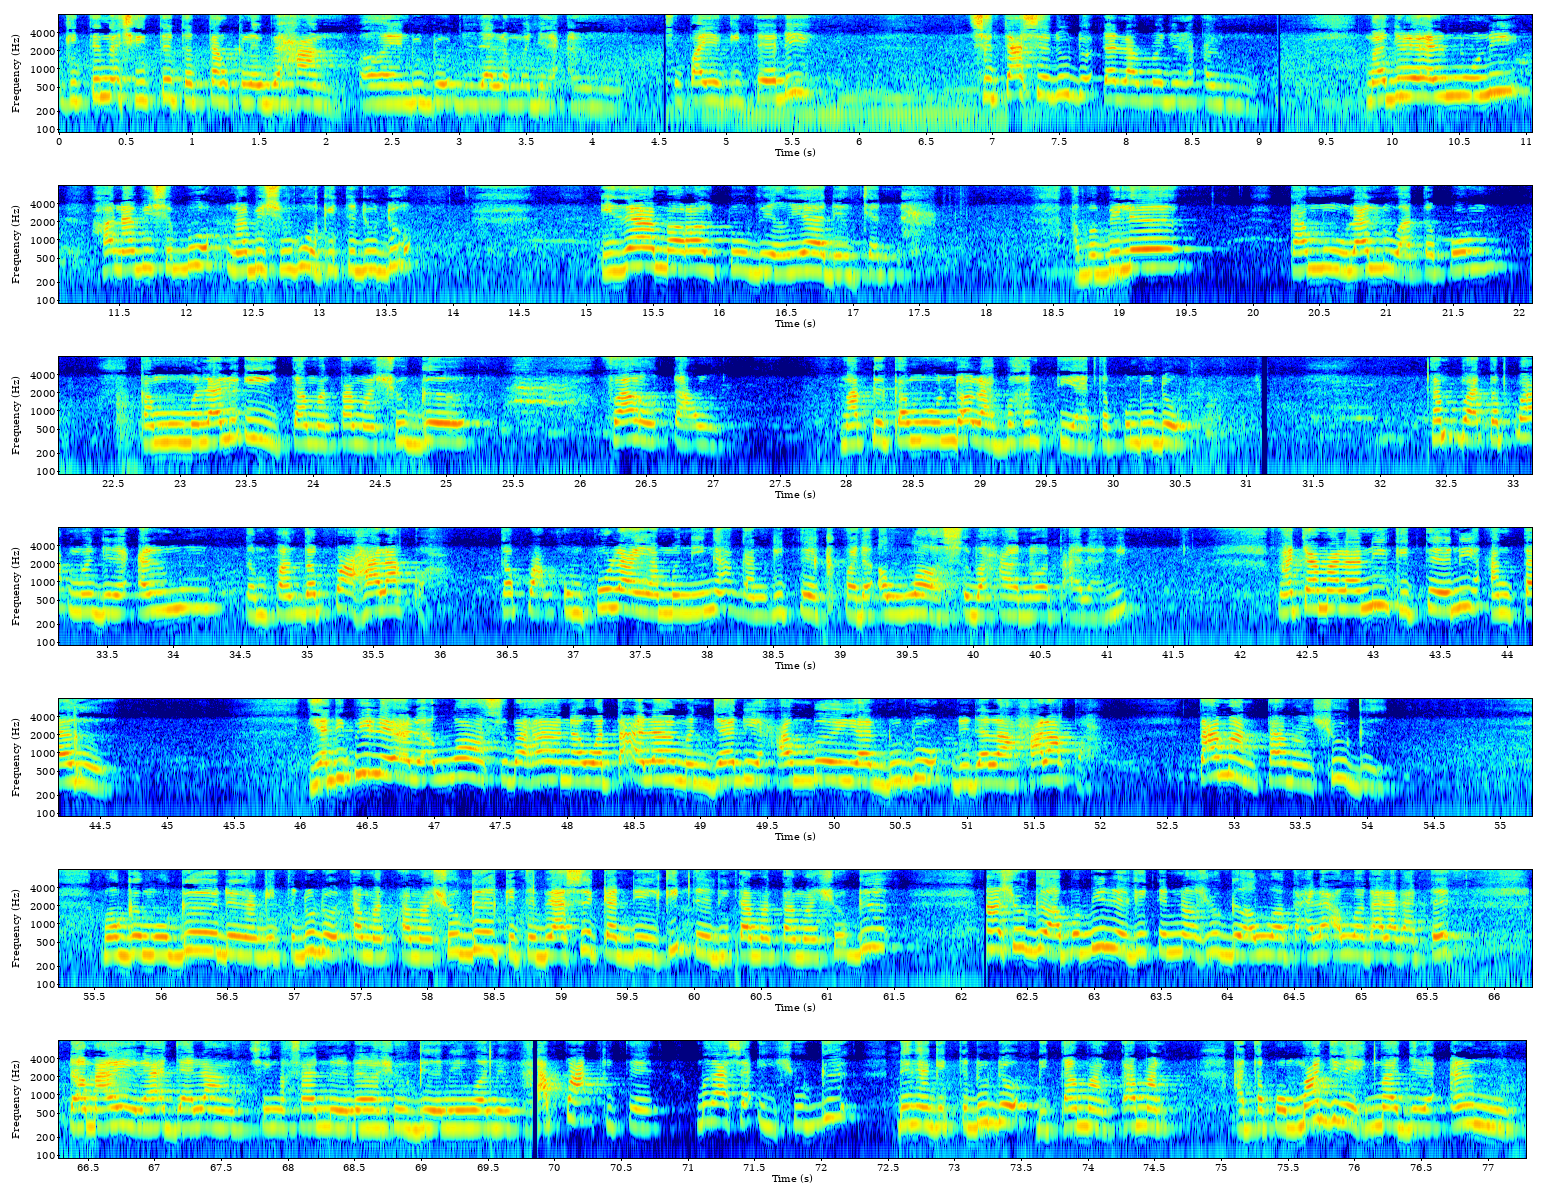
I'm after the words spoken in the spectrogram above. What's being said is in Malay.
kita nak cerita tentang kelebihan orang yang duduk di dalam majlis ilmu. Supaya kita ni sentiasa duduk dalam majlis ilmu. Majlis ilmu ni hak Nabi sebut, Nabi suruh kita duduk. Iza maraltu bi riyadil jannah. Apabila kamu lalu ataupun kamu melalui taman-taman syurga, fa'u maka kamu hendaklah berhenti ataupun duduk. Tempat-tempat majlis ilmu, tempat-tempat halakah, tempat kumpulan yang mengingatkan kita kepada Allah Subhanahu Wa Taala ni. Macam malam ni kita ni antara yang dipilih oleh Allah Subhanahu Wa Taala menjadi hamba yang duduk di dalam halakah taman-taman syurga. Moga-moga dengan kita duduk taman-taman syurga, kita biasakan diri kita di taman-taman syurga. Nak syurga, apabila kita nak syurga Allah Ta'ala, Allah Ta'ala kata, dah marilah jalan singgah sana dalam syurga ni warna. Apa kita merasai syurga dengan kita duduk di taman-taman ataupun majlis-majlis ilmu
